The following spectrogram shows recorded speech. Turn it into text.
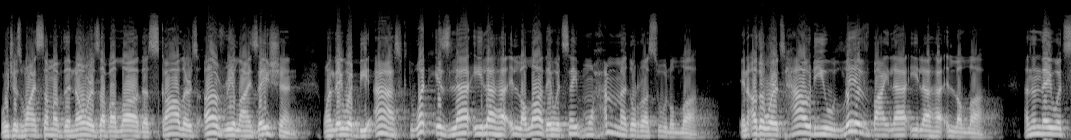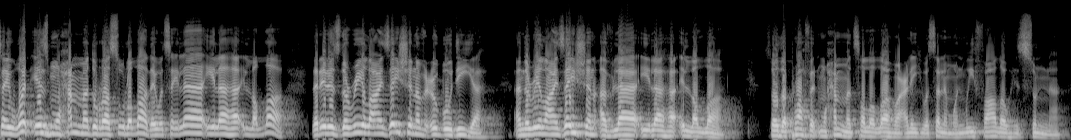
Which is why some of the knowers of Allah, the scholars of realization, when they would be asked, What is La ilaha illallah? they would say, Muhammadur Rasulullah. In other words, how do you live by La ilaha illallah? And then they would say, What is Muhammadur Rasulullah? They would say, La ilaha illallah. That it is the realization of ubudiyyah and the realization of La ilaha illallah. So the Prophet Muhammad sallallahu alaihi wasallam, when we follow his sunnah,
